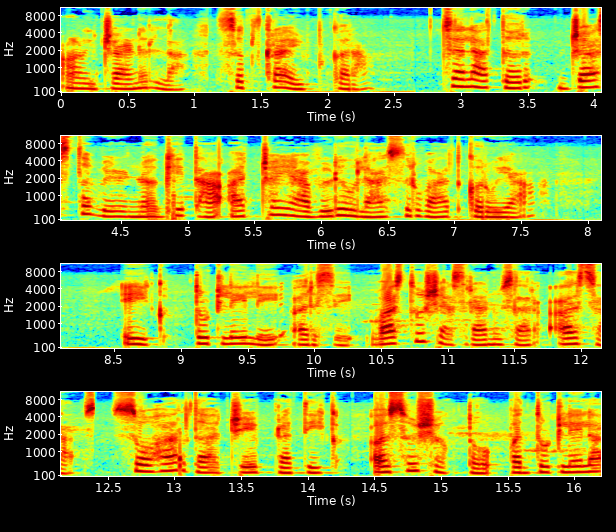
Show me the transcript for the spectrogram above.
आणि चॅनलला सबस्क्राईब करा. चला तर जास्त वेळ न घेता आजच्या या व्हिडिओला सुरुवात करूया. एक तुटलेले आरसे वास्तुशास्त्रानुसार आरसा सौहार्दाचे प्रतीक असू शकतो पण तुटलेला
